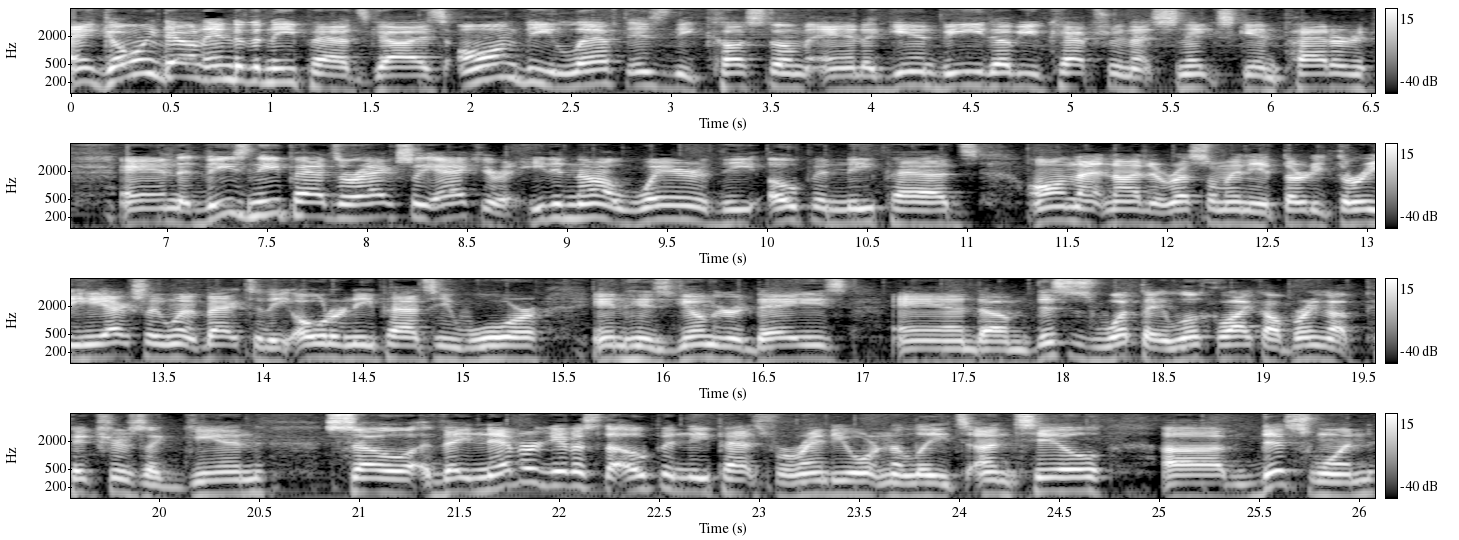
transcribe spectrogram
And going down into the knee pads, guys, on the left is the custom, and again, BEW capturing that snakeskin pattern, and these knee pads are actually accurate. He did not wear the open knee pads on that night at WrestleMania 33. He actually went back to the older knee pads he wore in his younger days, and um, this is what they look like. I'll bring up pictures again. So they never give us the open knee pads for Randy Orton Elites until uh, this one,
